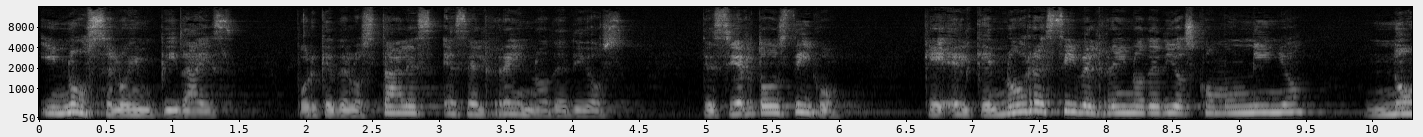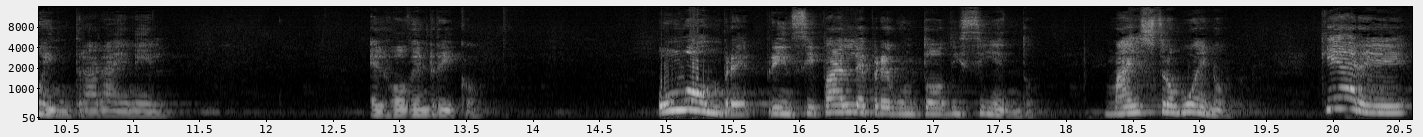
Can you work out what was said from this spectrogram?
y no se lo impidáis, porque de los tales es el reino de Dios. De cierto os digo, que el que no recibe el reino de Dios como un niño, no entrará en él. El joven rico. Un hombre principal le preguntó diciendo, Maestro bueno, ¿qué haré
